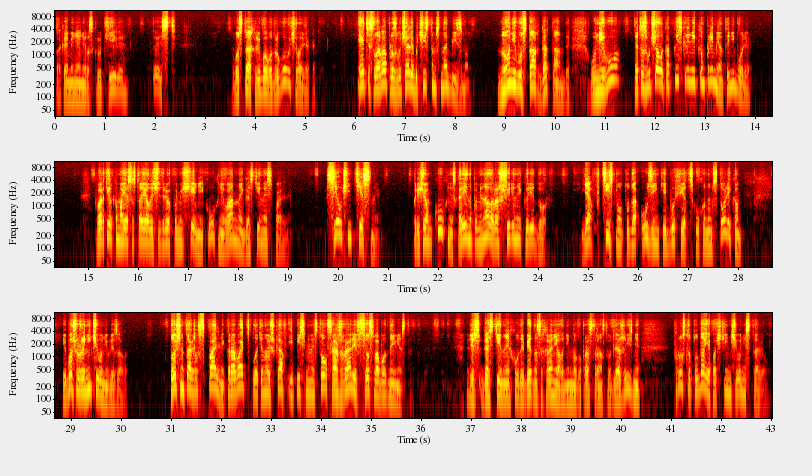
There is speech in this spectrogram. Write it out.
пока меня не раскрутили. То есть в устах любого другого человека эти слова прозвучали бы чистым снобизмом но не в устах Гатанды. У него это звучало как искренний комплимент, и не более. Квартирка моя состояла из четырех помещений — кухня, ванная, гостиная, спальня. Все очень тесные. Причем кухня скорее напоминала расширенный коридор. Я втиснул туда узенький буфет с кухонным столиком, и больше уже ничего не влезало. Точно так же в спальне кровать, платяной шкаф и письменный стол сожрали все свободное место. Лишь гостиная худо-бедно сохраняла немного пространства для жизни. Просто туда я почти ничего не ставил.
